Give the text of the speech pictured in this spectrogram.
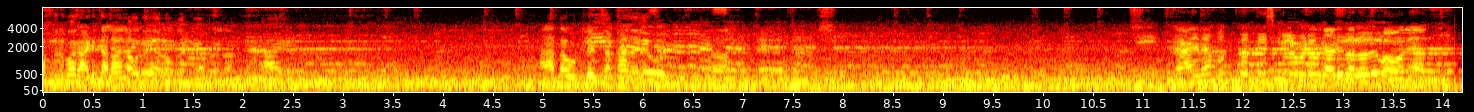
रात्रभर गाडी चालवायला लावलं या लोकांनी आपल्याला काय? आता उठले सकाळ झाल्यावर. काय नाही फक्त तीस किलोमीटर गाडी चालवली भावाने आज.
